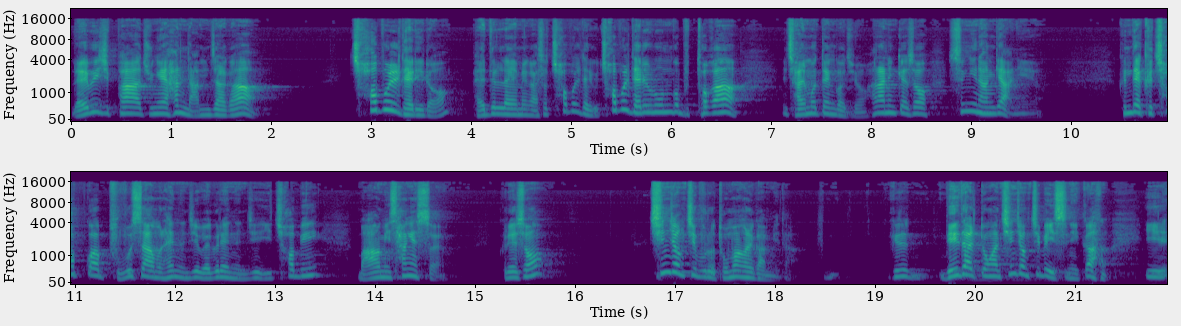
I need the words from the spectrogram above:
레위 지파 중에 한 남자가 첩을 데리러 베들레헴에 가서 첩을 데리고 첩을 데리러 오는 것부터가 잘못된 거죠. 하나님께서 승인한 게 아니에요. 근데 그 첩과 부부 싸움을 했는지 왜 그랬는지 이 첩이 마음이 상했어요. 그래서 친정집으로 도망을 갑니다. 네 달 동안 친정집에 있으니까 이,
